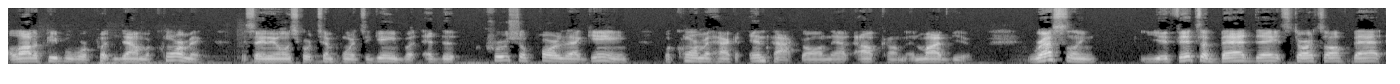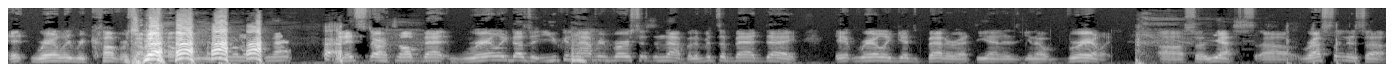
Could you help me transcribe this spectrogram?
A lot of people were putting down McCormick and saying they only scored ten points a game, but at the crucial part of that game, McCormick had an impact on that outcome, in my view. Wrestling, if it's a bad day, it starts off bad. It rarely recovers. and it starts off bad. Rarely does it. You can have reverses in that, but if it's a bad day, it rarely gets better at the end. You know, rarely. Uh, so yes, uh, wrestling is a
